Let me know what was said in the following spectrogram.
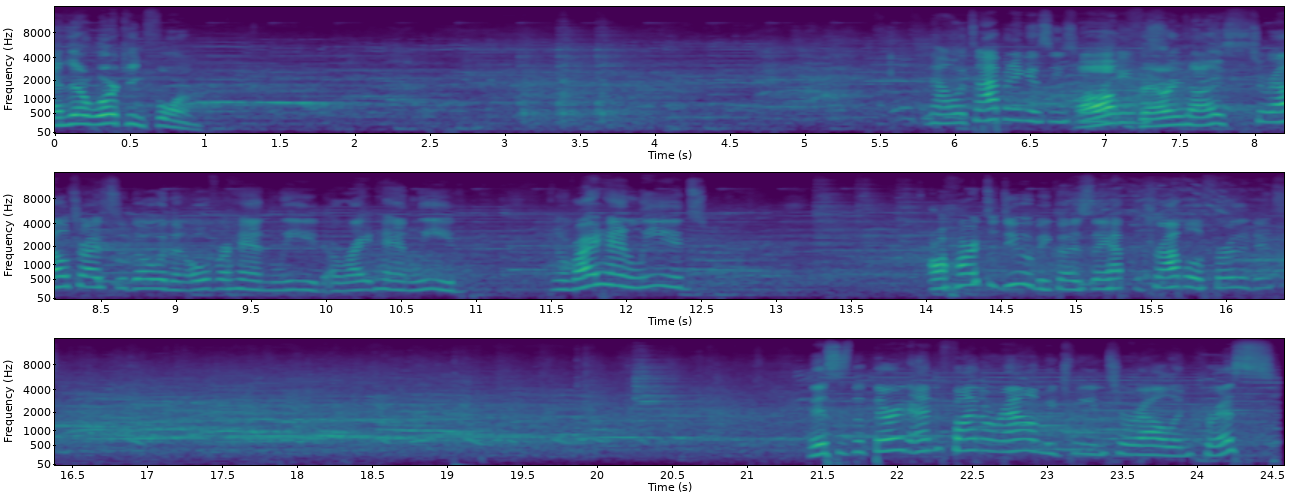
And they're working for him. Now what's happening is he's Oh, going. very nice. Terrel tries to go with an overhand lead, a right hand lead. You know, right hand leads are hard to do because they have to travel a further distance. This is the third and final round between Terrel and Chris.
